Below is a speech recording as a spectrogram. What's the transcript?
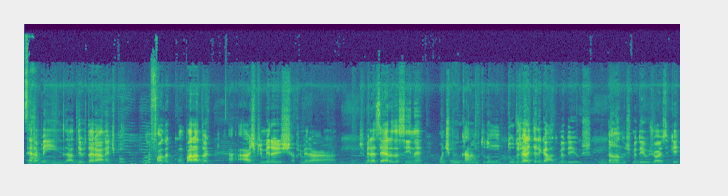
Sabe? Era bem a Deus dará, né? Tipo, é foda comparado às primeiras. A primeira, as primeiras eras, assim, né? Onde, tipo, hum. caramba, todo mundo. Tudo já era interligado, meu Deus. Thanos, meu Deus, Joy, isso aqui.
